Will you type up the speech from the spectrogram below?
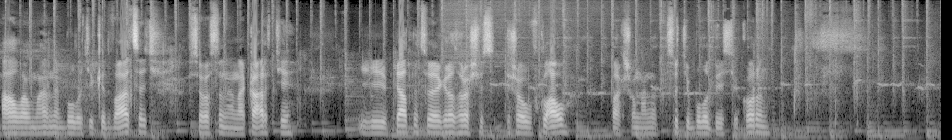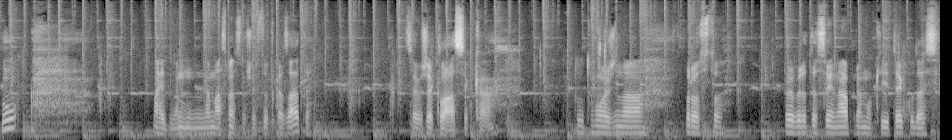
Але в мене було тільки 20, все остальне на карті. І п'ятницю я якраз гроші пішов вклав. Так що в мене по суті було 200 корон. Ну, навіть нема смислу щось тут казати. Це вже класика. Тут можна просто вибрати свій напрямок і йти кудись.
